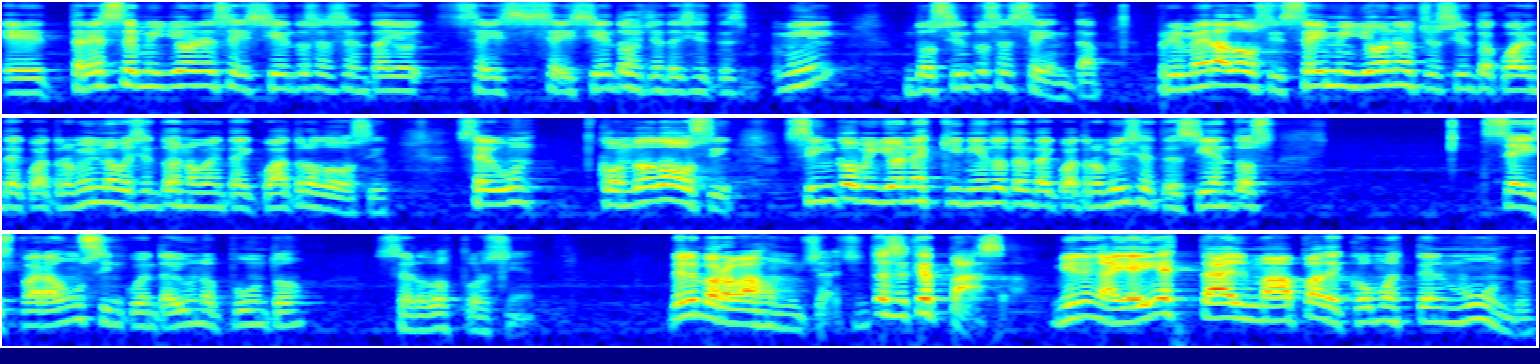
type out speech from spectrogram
eh, 13.687.260. Primera dosis, 6.844.994 dosis. Según, con dos dosis, 5.534.706 para un 51.02%. Denle para abajo, muchachos. Entonces, ¿qué pasa? Miren, ahí, ahí está el mapa de cómo está el mundo.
